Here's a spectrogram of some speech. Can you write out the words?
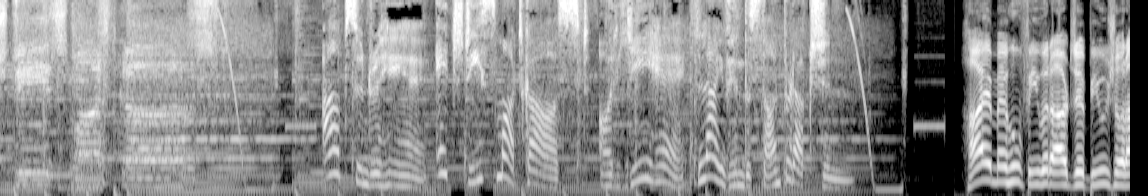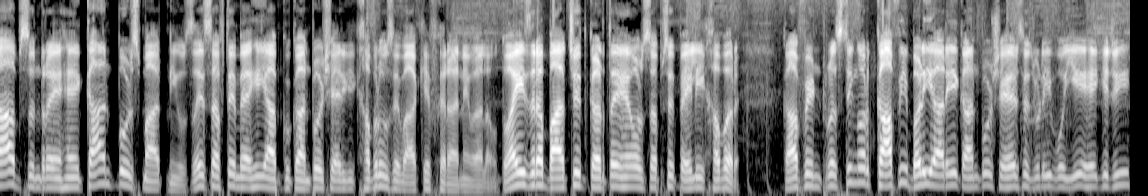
HD Smartcast. आप सुन रहे हैं एच डी स्मार्ट कास्ट और ये है लाइव हिंदुस्तान प्रोडक्शन हाय मैं हूँ फीवर आरजे पीयूष और आप सुन रहे हैं कानपुर स्मार्ट न्यूज़ इस हफ़्ते मैं ही आपको कानपुर शहर की खबरों से वाकिफ कराने वाला हूँ। तो आइए जरा बातचीत करते हैं और सबसे पहली खबर काफ़ी इंटरेस्टिंग और काफ़ी बड़ी आ रही है कानपुर शहर से जुड़ी। वो ये है कि जी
